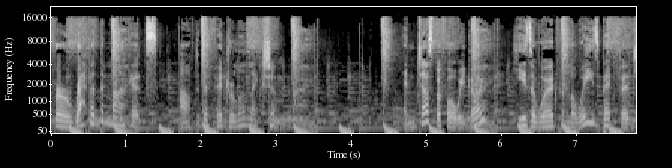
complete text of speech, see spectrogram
for a wrap of the markets after the federal election. And just before we go, here's a word from Louise Bedford.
